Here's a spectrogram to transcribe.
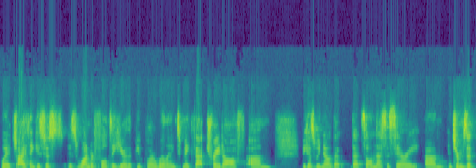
which I think is just is wonderful to hear that people are willing to make that trade-off um, because we know that that's all necessary. Um, in terms of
